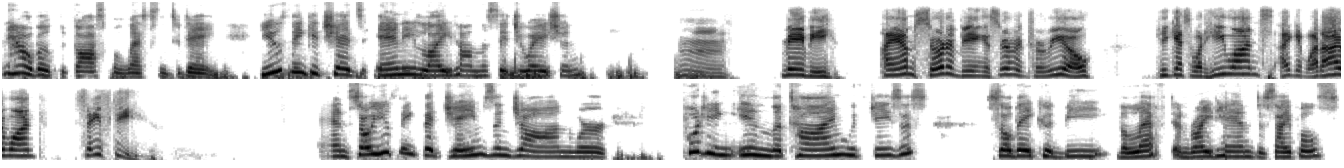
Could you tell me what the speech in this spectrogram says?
And how about the gospel lesson today? Do you think it sheds any light on the situation? Hmm, maybe. I am sort of being a servant for Rio. He gets what he wants, I get what I want. Safety. And so you think that James and John were putting in the time with Jesus so they could be the left and right hand disciples?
